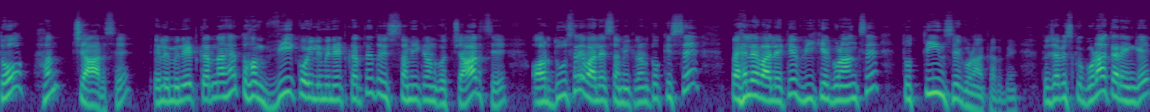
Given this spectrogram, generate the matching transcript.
तो हम चार से एलिमिनेट करना है तो हम v को एलिमिनेट करते हैं तो इस समीकरण को चार से, और दूसरे वाले समीकरण को किससे? पहले वाले के v के गुणांक से तो तीन से गुणा कर दें। तो जब इसको गुणा करेंगे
